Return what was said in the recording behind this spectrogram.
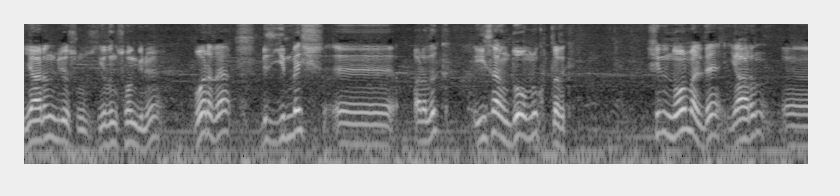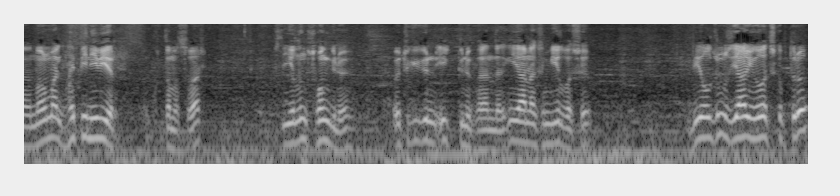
yarın biliyorsunuz yılın son günü. Bu arada biz 25 eee, Aralık İsa'nın doğumunu kutladık. Şimdi normalde yarın eee, normal Happy New Year kutlaması var. İşte yılın son günü, öteki gün ilk günü falan derken yarın akşam yılbaşı. Bir yolcumuz yarın yola çıkıp duru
